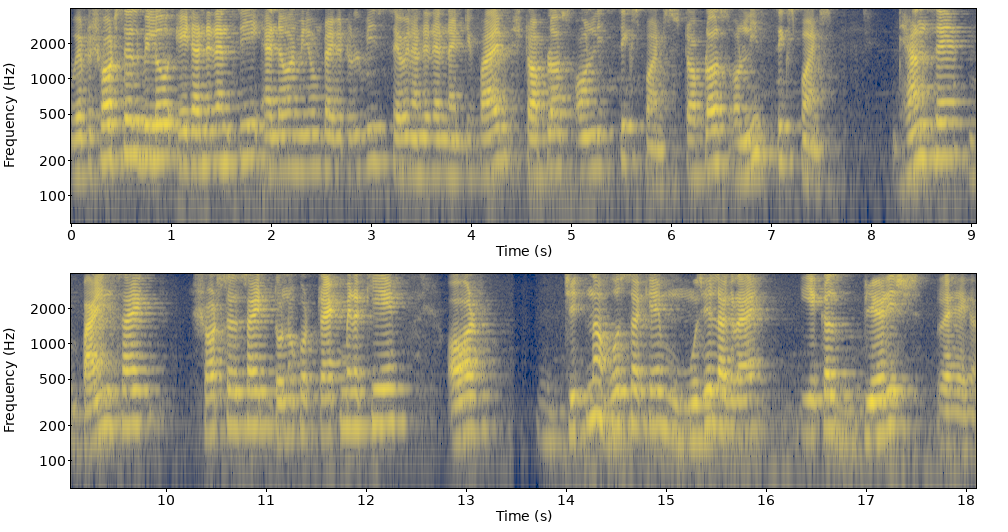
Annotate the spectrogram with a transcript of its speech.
we have to short sell below 803 and our minimum target will be 795 stop loss only 6 points stop loss only 6 points ध्यान से buying side short sell side दोनों को ट्रैक में रखिए और जितना हो सके मुझे लग रहा है ये कल बियरिश रहेगा।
